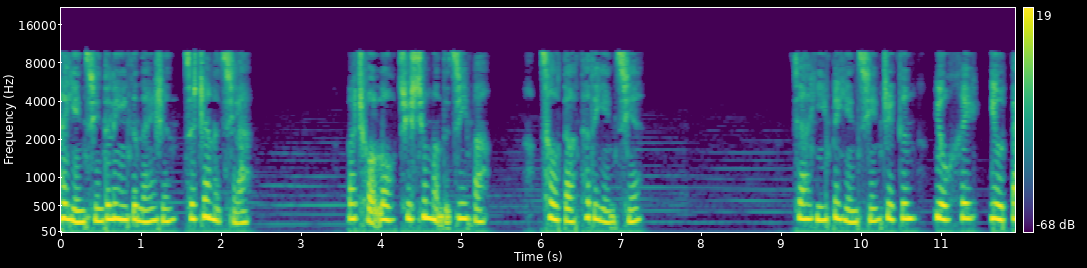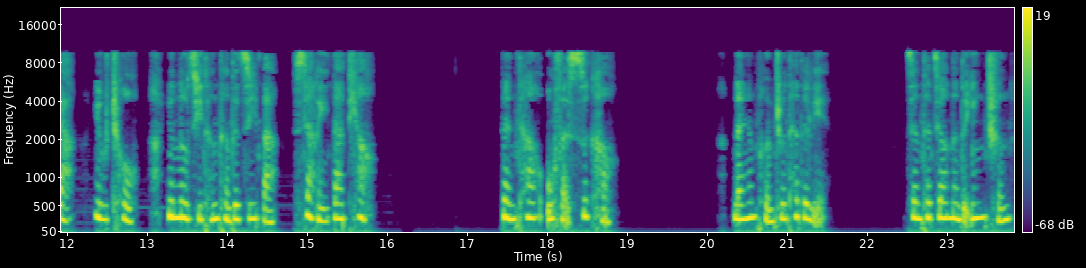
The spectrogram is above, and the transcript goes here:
他眼前的另一个男人则站了起来，把丑陋却凶猛的鸡巴凑到他的眼前。佳怡被眼前这根又黑又大又臭又怒气腾腾的鸡巴吓了一大跳。但他无法思考。男人捧住她的脸，将她娇嫩的阴唇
